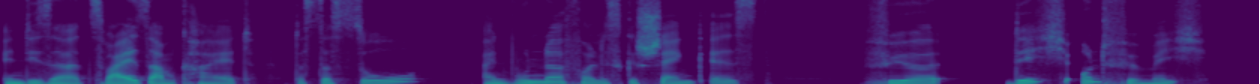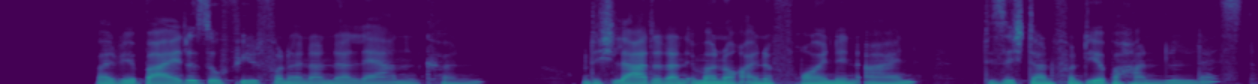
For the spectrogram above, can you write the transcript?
in dieser Zweisamkeit, dass das so ein wundervolles Geschenk ist für dich und für mich, weil wir beide so viel voneinander lernen können. Und ich lade dann immer noch eine Freundin ein, die sich dann von dir behandeln lässt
